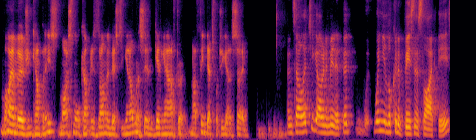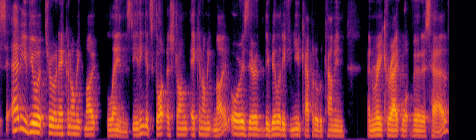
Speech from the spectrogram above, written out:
my emerging companies, my small companies that I'm investing in, I want to see them getting after it. And I think that's what you're going to see. And so I'll let you go in a minute. But when you look at a business like this, how do you view it through an economic moat lens? Do you think it's got a strong economic moat, or is there the ability for new capital to come in and recreate what Virtus have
